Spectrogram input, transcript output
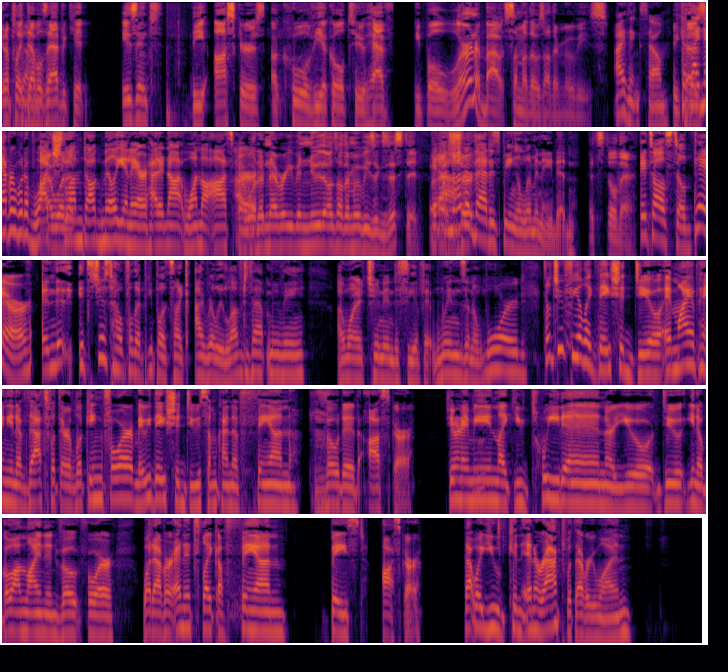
Gonna play So- devil's advocate. Isn't the Oscars a cool vehicle to have people learn about some of those other movies? I think so. Because I never would have watched would've- Slumdog Millionaire had it not won the Oscar. I would have never even knew those other movies existed. But Yeah. None sure of that is being eliminated. it's still there. it's all still there and th- it's just hopeful that people it's like i really loved that movie i want to tune in to see if it wins an award Don't you feel like they should do, in my opinion, if that's what they're looking for, maybe they should do some kind of fan voted Oscar. Do you know what I mm-hmm. mean? Like you tweet in or you do, you know, go online and vote for whatever. And it's like a fan based Oscar. That way you can interact with everyone,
